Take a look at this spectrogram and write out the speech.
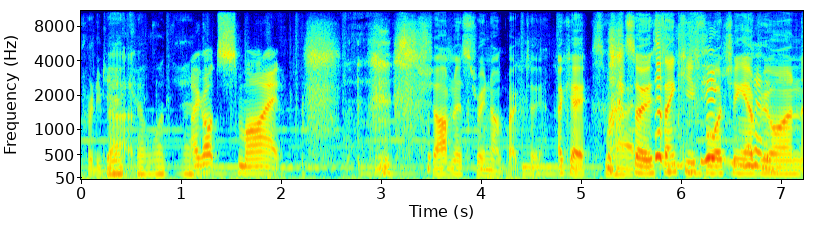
pretty Jack, bad. I want that. I got smite. Sharpness 3, knockback 2. Okay. Smite. So thank you for watching everyone.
